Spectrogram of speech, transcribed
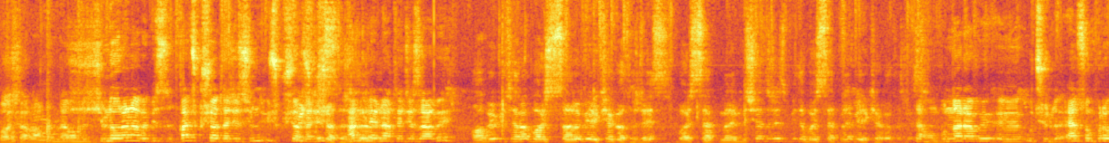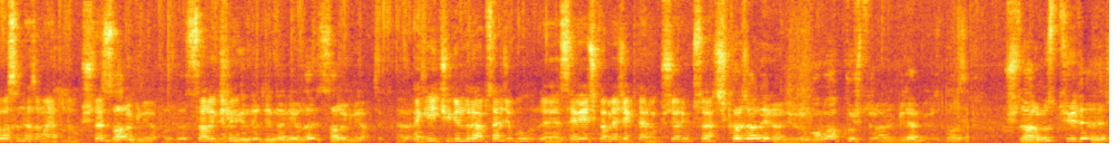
Başarılarınızın devamı. Şimdi Orhan abi biz kaç kuş atacağız şimdi? Üç kuş Üç atacağız. kuş atacağız, Hangilerini evet. atacağız abi? Abi bir tane baş sarı bir erkek atacağız. Baş serpmeli bir dişi atacağız. Bir de baş serpmeli bir erkek atacağız. Tamam bunlar abi e, uçurdu. En son provası ne zaman yapıldı bu kuşların? Salı günü yapıldı. Salı İki günü. gündür dinleniyorlar. Salı günü yaptık. Evet. Peki iki gündür abi sence bu e, seviyeye çıkabilecekler mi kuşlar yoksa? Çıkacağına inanıyorum ama kuştur hani bilemiyoruz bazen. Kuşlarımız tüydedir.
